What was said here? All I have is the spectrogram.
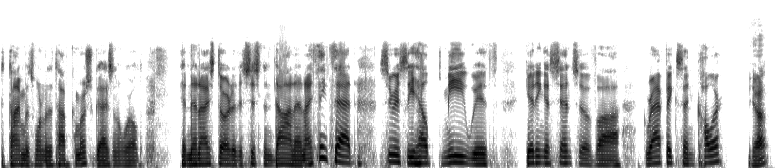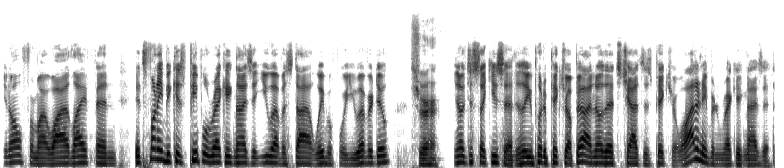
the time was one of the top commercial guys in the world. And then I started assistant Don, and I think that seriously helped me with getting a sense of uh, graphics and color. Yeah. You know, for my wildlife, and it's funny because people recognize that you have a style way before you ever do. Sure. You know, just like you said, you put a picture up. Yeah, I know that's Chaz's picture. Well, I didn't even recognize it.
